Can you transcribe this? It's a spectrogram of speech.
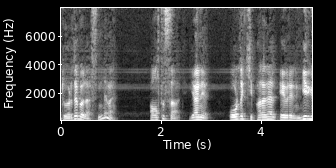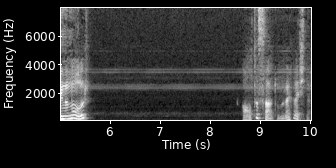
4'e bölersin değil mi? 6 saat. Yani oradaki paralel evrenin bir günü ne olur? 6 saat olur arkadaşlar.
